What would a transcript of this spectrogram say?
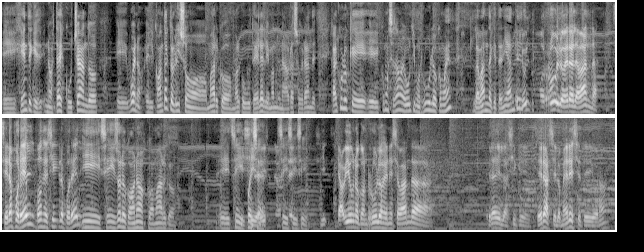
eh, gente que nos está escuchando. eh, bueno, el contacto lo hizo Marco, Marco Gutela, le mando un abrazo grande. Calculo que, eh, ¿cómo se llama el último rulo? ¿Cómo es? La banda que tenía antes. El último rulo era la banda. ¿Será por él? ¿Vos decís que era por él? Y sí, yo lo conozco, Marco. Eh, sí, Y puede sí, ser. Sí, sí, sí. Si, si había uno con rulos en esa banda, era él, así que será, se lo merece, te digo, ¿no?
